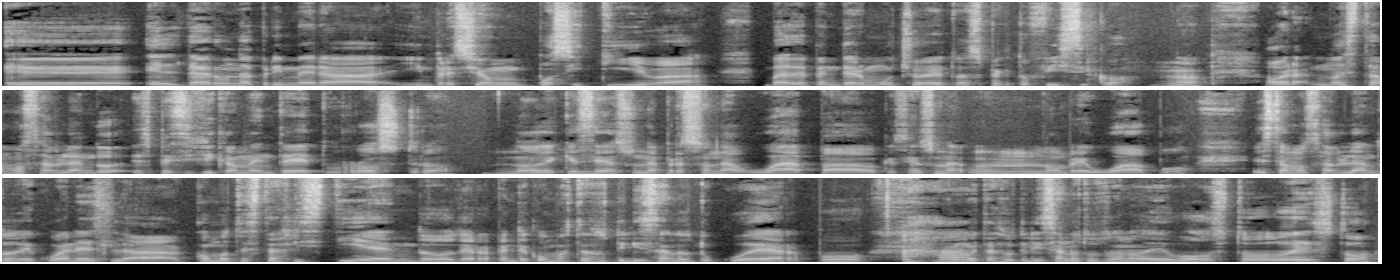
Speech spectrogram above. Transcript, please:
eh, el dar una primera impresión positiva va a depender mucho de tu aspecto físico, ¿no? Ahora, no estamos hablando específicamente de tu rostro, ¿no? De que seas una persona guapa o que seas una- un hombre guapo. Estamos hablando de cuál es la, cómo te estás vistiendo, de repente cómo estás utilizando tu cuerpo, Ajá. cómo estás utilizando tu tono de voz. Todo esto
